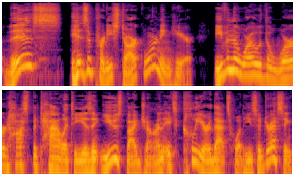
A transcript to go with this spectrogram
This is a pretty stark warning here. Even though the word hospitality isn't used by John, it's clear that's what he's addressing.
